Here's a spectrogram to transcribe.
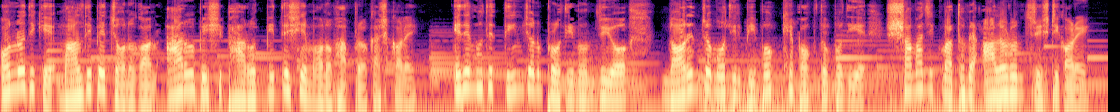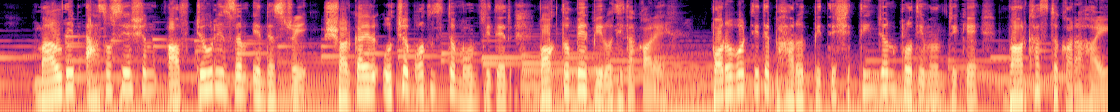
অন্যদিকে মালদ্বীপের জনগণ আরও বেশি ভারত বিদ্বেষী মনোভাব প্রকাশ করে। এদের মধ্যে তিনজন প্রতিমন্ত্রীও নরেন্দ্র মোদীর বিপক্ষে বক্তব্য দিয়ে সামাজিক মাধ্যমে আলোড়ন সৃষ্টি করে। মালদ্বীপ অ্যাসোসিয়েশন অফ ট্যুরিজম ইন্ডাস্ট্রি সরকারের উচ্চপদস্থ মন্ত্রীদের বক্তব্যের বিরোধিতা করে। পরবর্তীতে ভারত বিদ্বেষী তিনজন প্রতিমন্ত্রীকে বরখাস্ত করা হয়।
